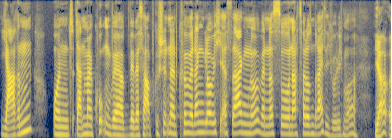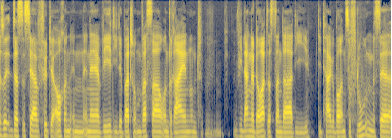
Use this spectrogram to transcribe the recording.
Jahren. Und dann mal gucken, wer, wer besser abgeschnitten hat, können wir dann, glaube ich, erst sagen, ne? wenn das so nach 2030, würde ich mal Ja, also das ist ja, führt ja auch in, in, in NRW die Debatte um Wasser und Rhein und wie lange dauert das dann da, die, die Tagebauten zu fluten, ist ja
